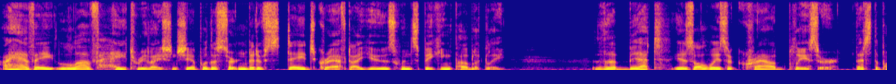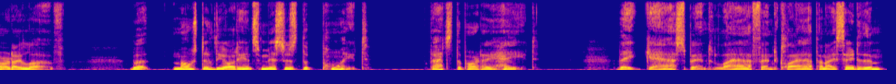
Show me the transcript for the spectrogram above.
I have a love hate relationship with a certain bit of stagecraft I use when speaking publicly. The bit is always a crowd pleaser. That's the part I love. But most of the audience misses the point. That's the part I hate. They gasp and laugh and clap, and I say to them,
